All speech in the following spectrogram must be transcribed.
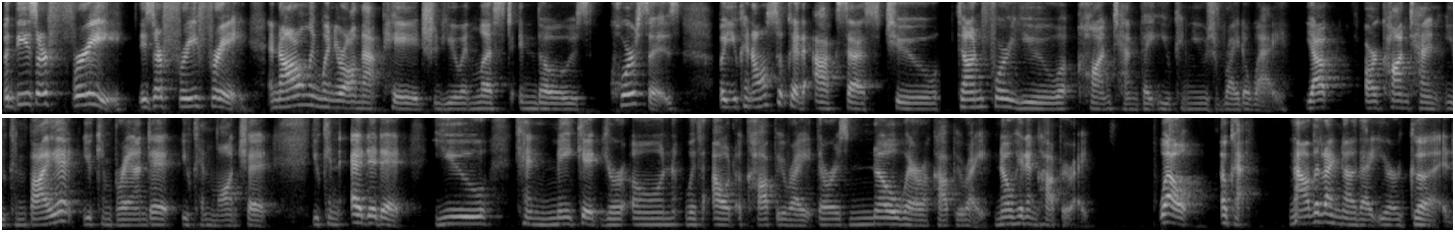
But these are free. These are free, free. And not only when you're on that page should you enlist in those courses, but you can also get access to done for you content that you can use right away. Yep. Our content, you can buy it, you can brand it, you can launch it, you can edit it, you can make it your own without a copyright. There is nowhere a copyright, no hidden copyright. Well, okay now that I know that you're good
